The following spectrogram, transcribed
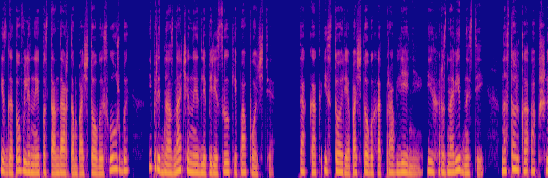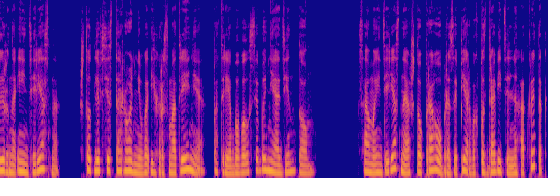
изготовленные по стандартам почтовой службы и предназначенные для пересылки по почте, так как история почтовых отправлений и их разновидностей настолько обширна и интересна, что для всестороннего их рассмотрения потребовался бы не один том. Самое интересное, что прообразы первых поздравительных открыток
